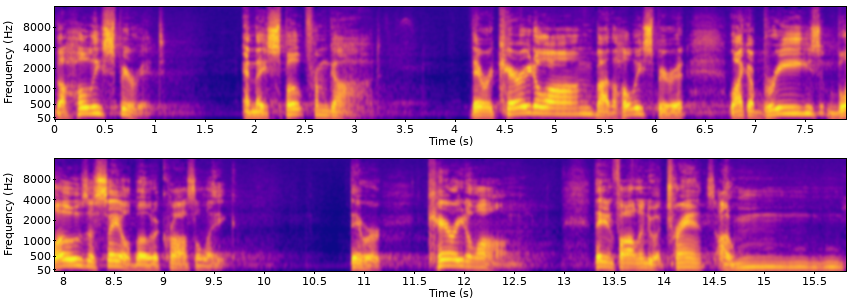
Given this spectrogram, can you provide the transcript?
the Holy Spirit and they spoke from God. They were carried along by the Holy Spirit like a breeze blows a sailboat across a lake. They were carried along. They didn't fall into a trance um,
